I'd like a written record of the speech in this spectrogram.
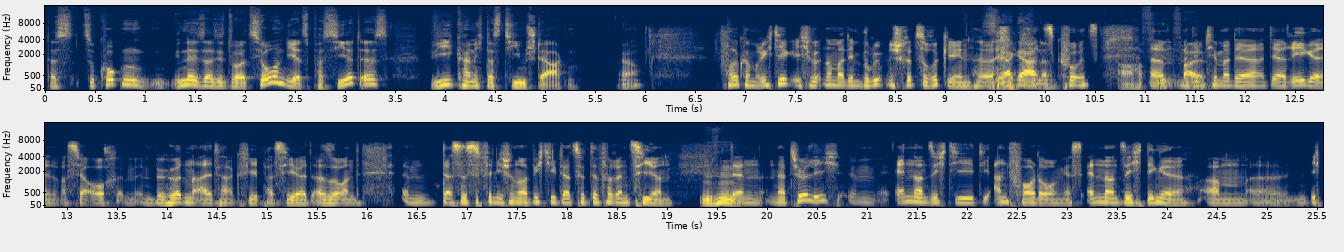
das zu gucken in dieser Situation, die jetzt passiert ist, wie kann ich das Team stärken? Ja. Vollkommen richtig. Ich würde nochmal den berühmten Schritt zurückgehen. Äh, Sehr gerne. Ganz kurz. Oh, auf jeden ähm, Fall. Mit dem Thema der, der Regeln, was ja auch im, im Behördenalltag viel passiert. Also, und ähm, das ist, finde ich, schon mal wichtig, da zu differenzieren. Mhm. Denn natürlich ähm, ändern sich die, die Anforderungen, es ändern sich Dinge. Ähm, äh, ich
